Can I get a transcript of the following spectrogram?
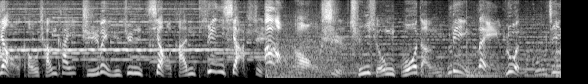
笑口常开，只为与君笑谈天下事。傲傲视群雄，我等另类论古今。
